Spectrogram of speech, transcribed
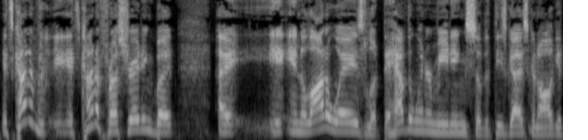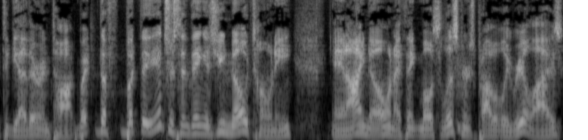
it's kind of it's kind of frustrating, but I, in a lot of ways, look, they have the winter meetings so that these guys can all get together and talk. But the but the interesting thing is, you know, Tony, and I know, and I think most listeners probably realize,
